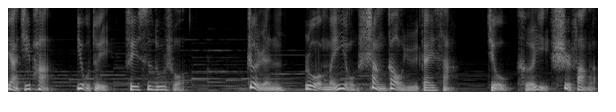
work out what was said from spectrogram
亚基帕又对菲斯都说：“这人若没有上告于该撒，就可以释放了。”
